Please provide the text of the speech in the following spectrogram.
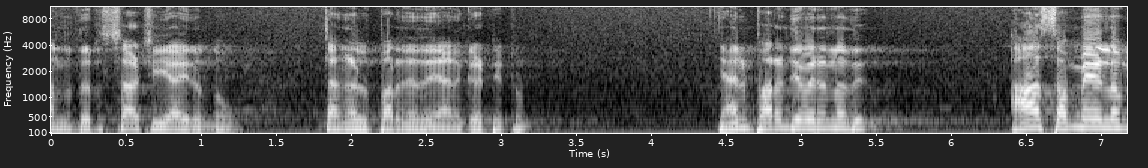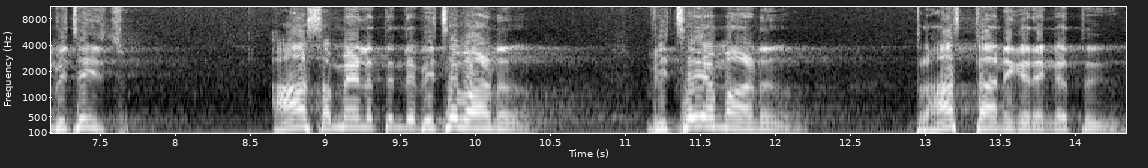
അന്ന് ദൃസാക്ഷിയായിരുന്നു തങ്ങൾ പറഞ്ഞത് ഞാൻ കേട്ടിട്ടുണ്ട്. ഞാൻ പറഞ്ഞു വരുന്നത് ആ സമ്മേളനം വിജയിച്ചു. ആ സമ്മേളനത്തിന്റെ വിജയമാണ് വിജയമാണ് പ്രാസ്ഥാനിക രംഗത്ത്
